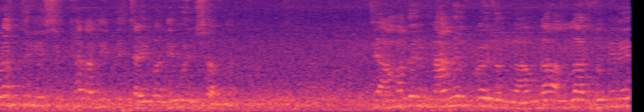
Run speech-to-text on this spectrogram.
ওনার থেকে শিক্ষাটা নিতে চাই বা নিব ইনশাআল্লাহ। যে আমাদের নামের প্রয়োজন না, আমরা আল্লাহর জমিনে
